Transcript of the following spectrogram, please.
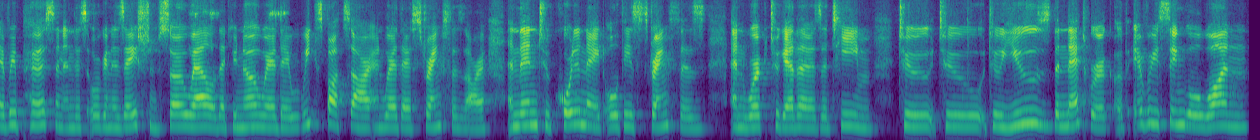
every person in this organization so well that you know where their weak spots are and where their strengths are. And then to coordinate all these strengths and work together as a team to to to use the network of every single one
